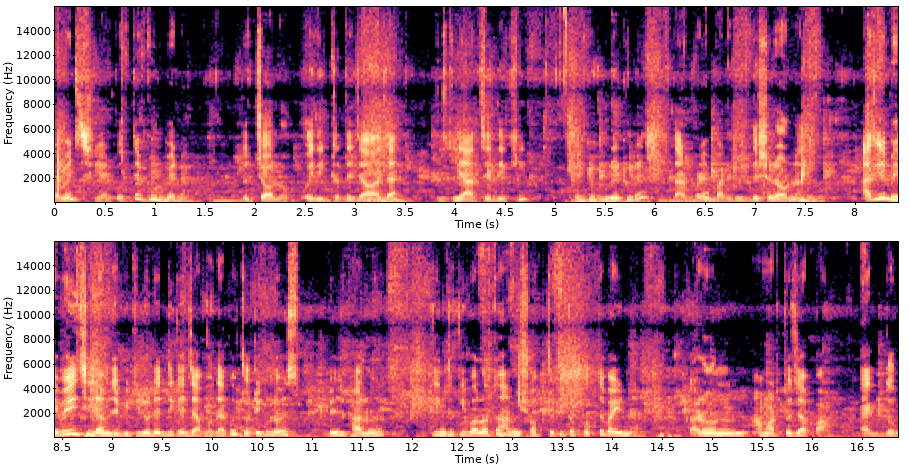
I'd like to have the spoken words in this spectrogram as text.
কমেন্ট শেয়ার করতে ভুলবে না। তো চলো, ওই দিকটাতে যাওয়া যাক, কী আছে দেখি। একটু ঘুরে টুরে তারপরে বাড়ির উদ্দেশ্যে রওনা দেবো। আজকে ভেবেইছিলাম যে বিটি রোডের দিকে যাব। দেখো, চটিগুলো বেশ বেশ ভালো। কিন্তু কি বলো তো আমি সব চটি তো পরতে পারি না। কারণ আমার তো যা পা, একদম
